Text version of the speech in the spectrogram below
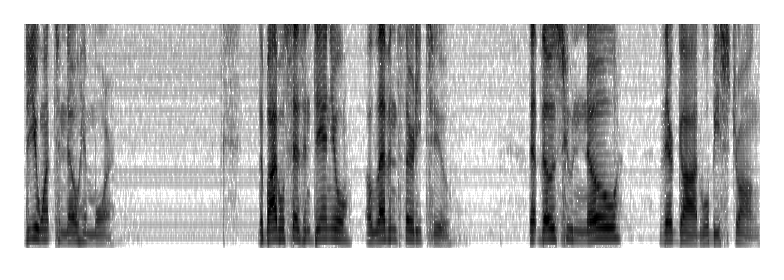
Do you want to know him more? The Bible says in Daniel 11:32 that those who know their God will be strong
